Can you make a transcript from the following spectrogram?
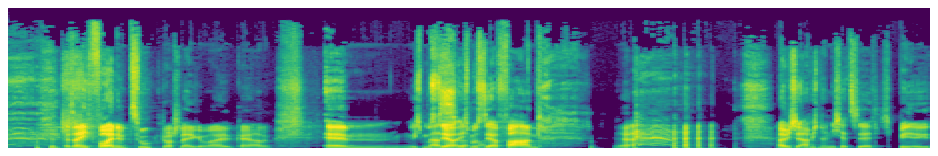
das habe ich vorhin im Zug noch schnell gemacht, keine Ahnung. Ähm, ich musste ja, ich musste ja fahren. Ja. habe ich, hab ich noch nicht erzählt? Ich bin, äh,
